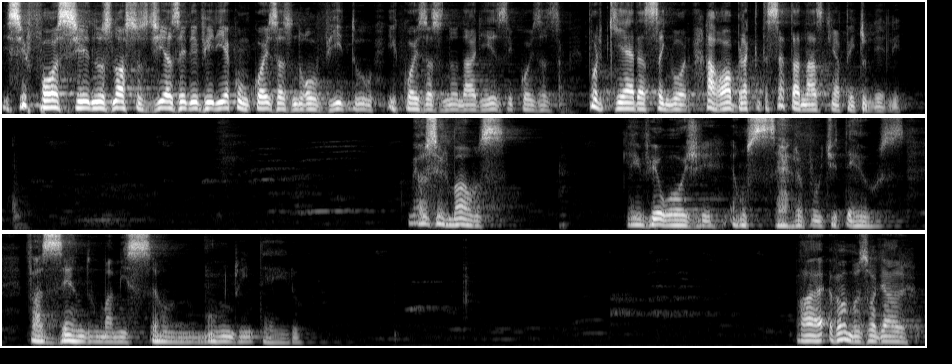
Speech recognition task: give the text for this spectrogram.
E se fosse nos nossos dias, ele viria com coisas no ouvido e coisas no nariz e coisas. Porque era, Senhor, a obra que Satanás tinha feito nele. Meus irmãos, quem vê hoje é um servo de Deus fazendo uma missão no mundo inteiro. Vamos olhar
